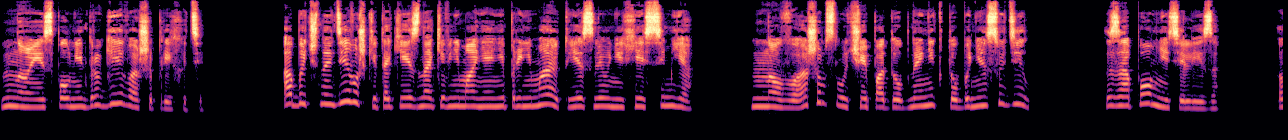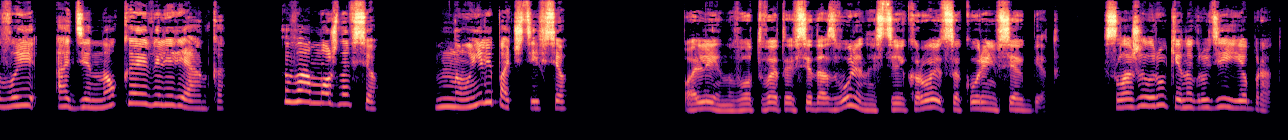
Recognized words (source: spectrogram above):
но и исполнить другие ваши прихоти. Обычно девушки такие знаки внимания не принимают, если у них есть семья. Но в вашем случае подобное никто бы не осудил. Запомните, Лиза, вы одинокая велерианка. Вам можно все. Ну или почти все. Полин, вот в этой вседозволенности и кроется корень всех бед. Сложил руки на груди ее брат.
